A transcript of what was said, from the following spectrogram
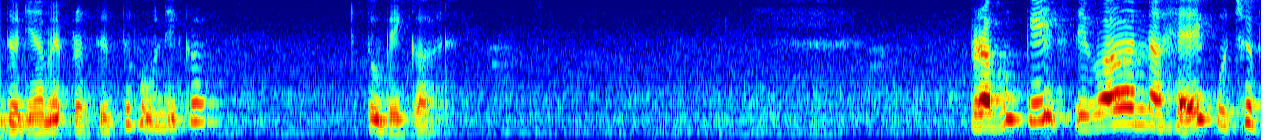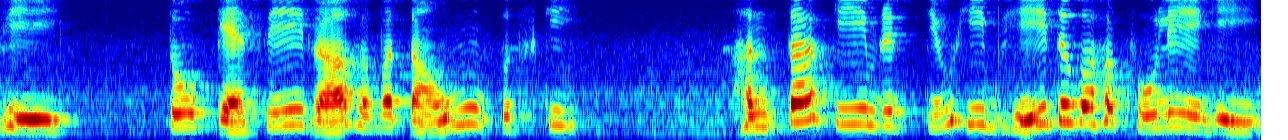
दुनिया में प्रसिद्ध होने का तो बेकार। प्रभु के सिवा न है कुछ भी तो कैसे राह बताऊँ उसकी? हंता की मृत्यु ही भेद वह खोलेगी।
